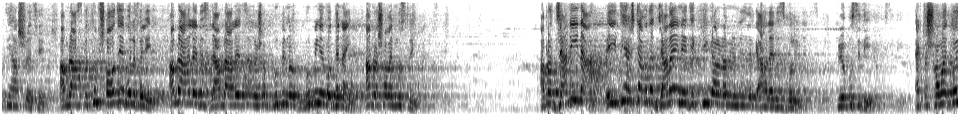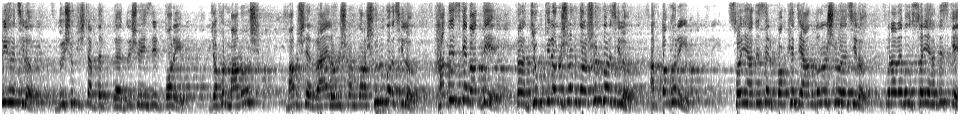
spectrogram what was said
ইতিহাস রয়েছে। আমরা আজকে খুব সহজেই বলে ফেলি, আমরা আহলে হাদিস না, আমরা আহলে হাদিসের সব গ্রুপিং গ্রুপিং এর মধ্যে নাই, আমরা সবাই মুসলিম। আমরা জানি না, এই ইতিহাসটা আমাদের জানাই নেই যে কি কারণে আমরা নিজেদেরকে আহলে হাদিস বলি। প্রিয় উপস্থিতি একটা সময় তৈরি হয়েছিল দুইশো খ্রিস্টাব্দের দুইশো হিজড়ির পরে, যখন মানুষ মানুষের রায়ের অনুসরণ করা শুরু করেছিল, হাদিসকে বাদ দিয়ে তারা যুক্তির অনুসরণ করা শুরু করেছিল, আর তখনই সহি হাদিসের পক্ষে যে আন্দোলন শুরু হয়েছিল, কোরআন এবং সহি হাদিসকে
